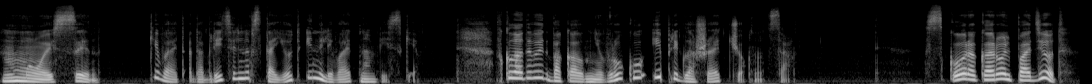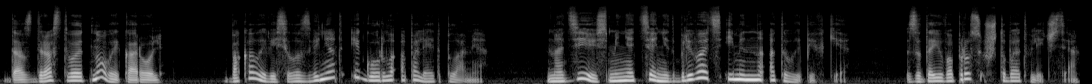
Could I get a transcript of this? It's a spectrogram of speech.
«Мой сын!» — кивает одобрительно, встает и наливает нам виски. Вкладывает бокал мне в руку и приглашает чокнуться. «Скоро король падет, да здравствует новый король!» Бокалы весело звенят, и горло опаляет пламя. Надеюсь, меня тянет блевать именно от выпивки. Задаю вопрос, чтобы отвлечься.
